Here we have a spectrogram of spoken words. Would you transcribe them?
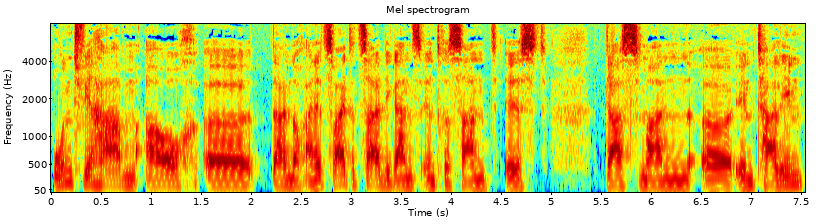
Und wir haben auch äh, dann noch eine zweite Zahl, die ganz interessant ist dass man äh, in Tallinn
